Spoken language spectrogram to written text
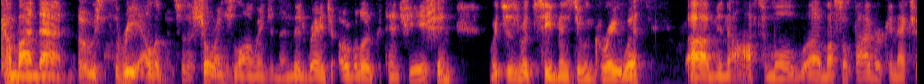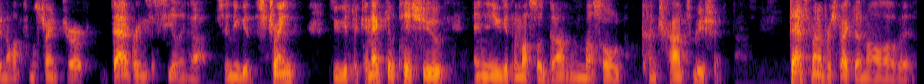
Combine that, those three elements, so the short range, long range, and the mid range overload potentiation, which is what Seedman's doing great with um, in the optimal uh, muscle fiber connection, optimal strength curve. That brings the ceiling up. So then you get the strength, you get the connective tissue, and then you get the muscle muscle contribution. That's my perspective on all of it.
